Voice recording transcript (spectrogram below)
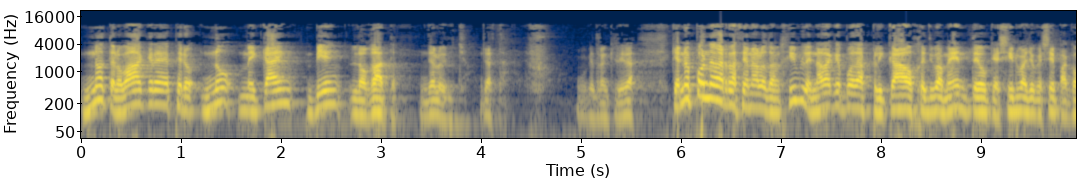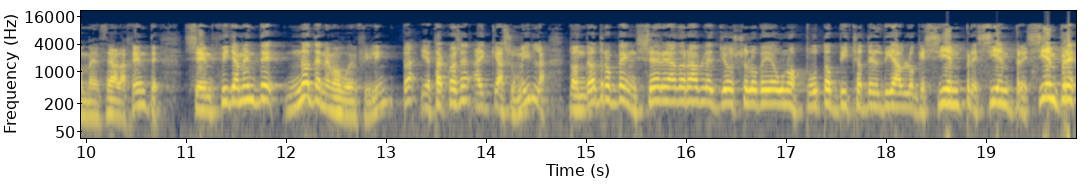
no te lo vas a creer, pero no me caen bien los gatos. Ya lo he dicho, ya está. Qué tranquilidad. Que no es por nada racional o tangible, nada que pueda explicar objetivamente o que sirva, yo que sé, para convencer a la gente. Sencillamente no tenemos buen feeling. Y estas cosas hay que asumirlas. Donde otros ven seres adorables, yo solo veo unos putos bichos del diablo que siempre, siempre, siempre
